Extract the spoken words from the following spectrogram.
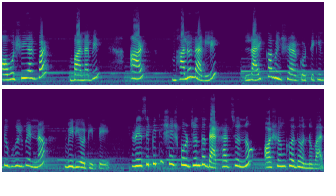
অবশ্যই একবার বানাবেন। আর ভালো লাগলে লাইক কমেন্ট শেয়ার করতে কিন্তু ভুলবেন না ভিডিওটিতে। রেসিপিটি শেষ পর্যন্ত দেখার জন্য অসংখ্য ধন্যবাদ।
